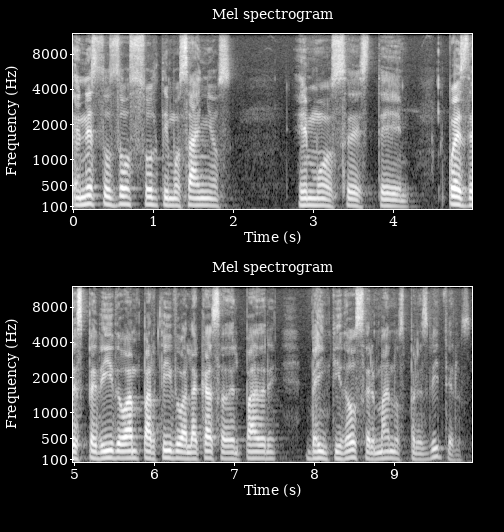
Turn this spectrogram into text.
en estos dos últimos años, hemos este, pues despedido, han partido a la casa del Padre 22 hermanos presbíteros.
